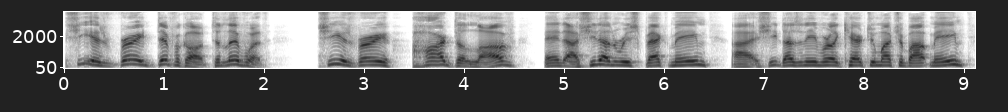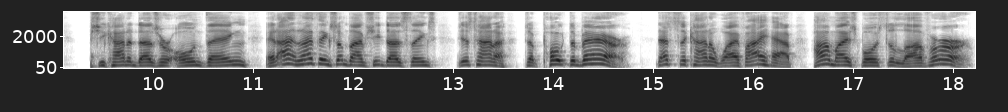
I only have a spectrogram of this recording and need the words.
She is very difficult to live with. She is very hard to love and uh, she doesn't respect me. Uh, she doesn't even really care too much about me. She kind of does her own thing, and I and I think sometimes she does things just kind of to poke the bear. That's the kind of wife I have. How am I supposed to love her?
